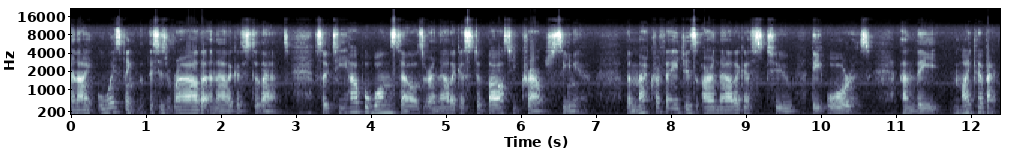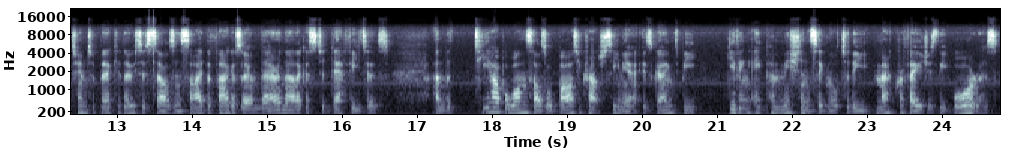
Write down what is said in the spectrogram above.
And I always think that this is rather analogous to that. So T helper 1 cells are analogous to Barty Crouch Sr. The macrophages are analogous to the Aurors, and the Mycobacterium tuberculosis cells inside the phagosome, they're analogous to Death Eaters. And the T helper 1 cells, or Barty Crouch Senior, is going to be giving a permission signal to the macrophages, the Aurors,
